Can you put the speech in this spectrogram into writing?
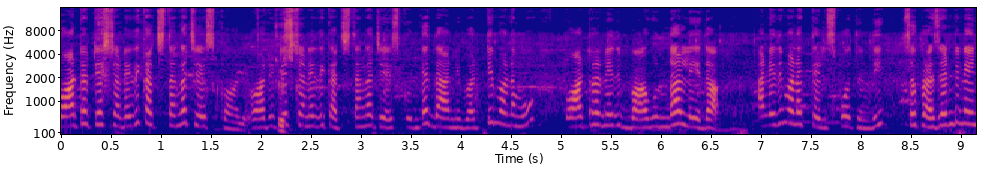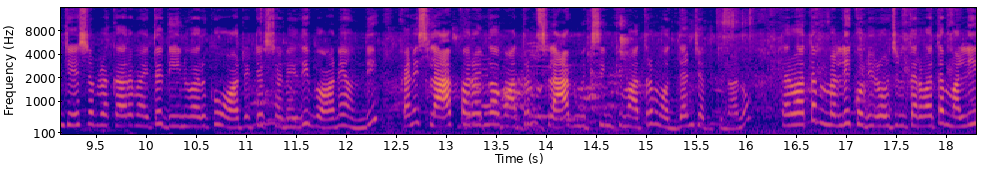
వాటర్ టెస్ట్ అనేది ఖచ్చితంగా చేసుకోవాలి. వాటర్ టెస్ట్ అనేది ఖచ్చితంగా చేసుకుంటే దాన్ని బట్టి మనము వాటర్ అనేది బాగుందా లేదా అనేది మనకు తెలిసిపోతుంది. సో ప్రజెంట్ నేను చేసిన ప్రకారం అయితే దీని వరకు వాటర్ టెస్ట్ అనేది బాగానే ఉంది. కానీ స్లాబ్ పరంగా మాత్రం స్లాబ్ మిక్సింగ్కి మాత్రం వద్దని చెప్తున్నాను. తర్వాత మళ్ళీ కొన్ని రోజుల తర్వాత మళ్ళీ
